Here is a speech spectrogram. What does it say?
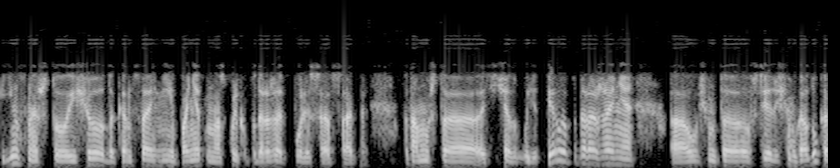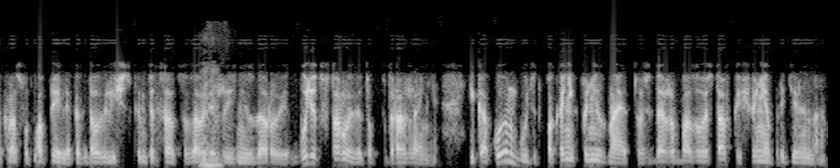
Единственное, что еще до конца непонятно, насколько подорожают полисы ОСАГО. Потому что сейчас будет первое подорожание, а, в общем-то, в следующем году, как раз вот в апреле, когда увеличится компенсация за вред mm-hmm. жизни и здоровья, будет второй виток подорожания. И какой он будет, пока никто не знает. То есть даже базовая ставка еще не определена.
